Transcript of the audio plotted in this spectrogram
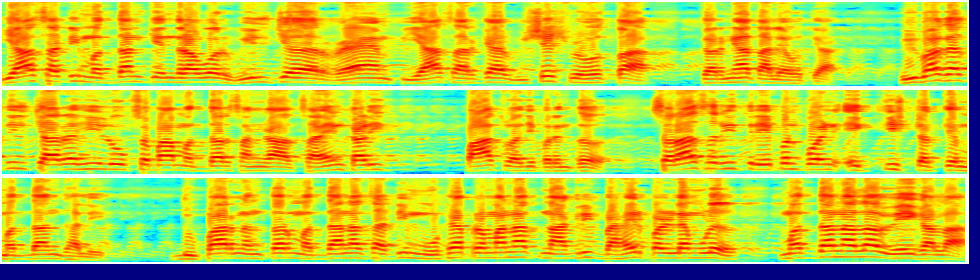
यासाठी मतदान केंद्रावर व्हीलचेअर रॅम्प यासारख्या विशेष व्यवस्था करण्यात आल्या होत्या. विभागातील चारही लोकसभा मतदारसंघात सायंकाळी पाच वाजेपर्यंत सरासरी त्रेपन्न पॉईंट एकतीस टक्के मतदान झाले. दुपारनंतर मतदानासाठी मोठ्या प्रमाणात नागरिक बाहेर पडल्यामुळं मतदानाला वेग आला.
